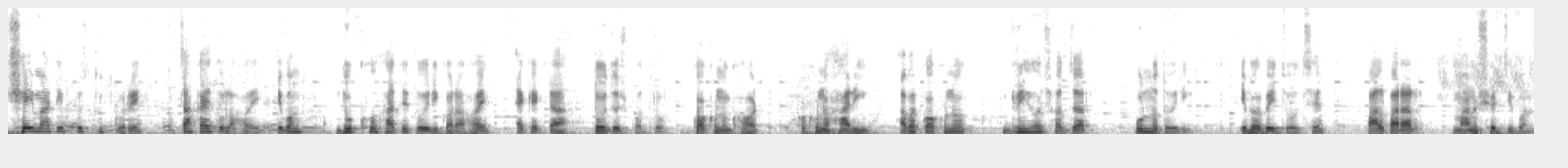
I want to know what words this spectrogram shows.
সেই মাটি প্রস্তুত করে চাকায় তোলা হয় এবং দক্ষ হাতে তৈরি করা হয় এক একটা তৈজসপত্র। কখনো ঘট, কখনো হাড়ি, আবার কখনো গৃহসজ্জার পণ্য তৈরি। এভাবেই চলছে পালপাড়ার মানুষের জীবন।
